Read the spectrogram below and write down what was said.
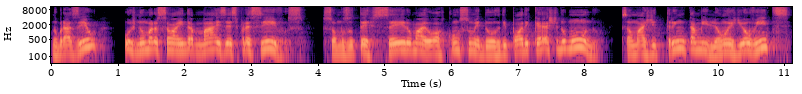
No Brasil, os números são ainda mais expressivos Somos o terceiro maior consumidor de podcast do mundo. São mais de 30 milhões de ouvintes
